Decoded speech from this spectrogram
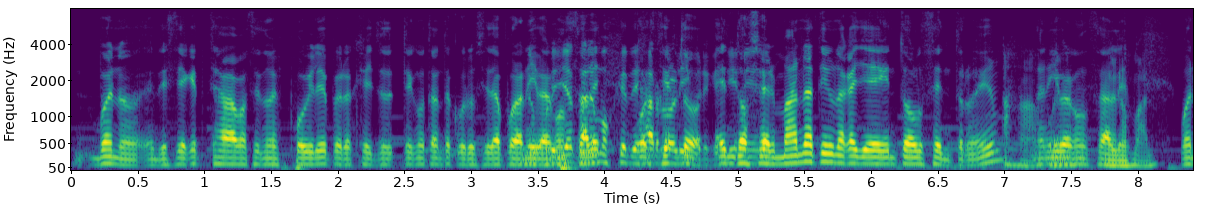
Bueno, eh, decía que te estaba haciendo spoiler, pero es que yo tengo tanta curiosidad por No, Aníbal ya González. tenemos que Por cierto, libre, que en tiene- Dos Hermanas tiene una calle en todo el centro, ¿eh? Ajá, Aníbal bueno, González. Bueno, pues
